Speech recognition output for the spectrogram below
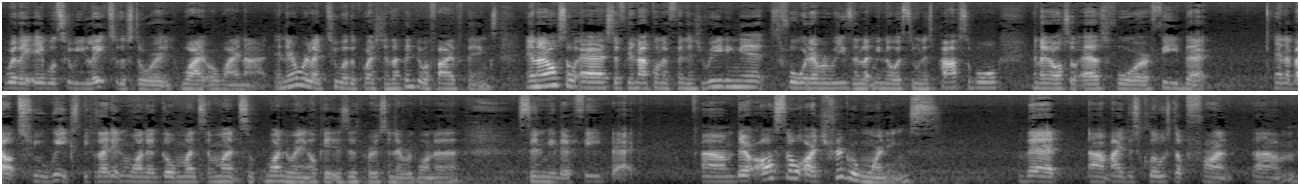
were they able to relate to the story? Why or why not? And there were like two other questions. I think there were five things. And I also asked if you're not going to finish reading it for whatever reason, let me know as soon as possible. And I also asked for feedback in about two weeks because I didn't want to go months and months wondering, okay, is this person ever going to send me their feedback? Um, there also are trigger warnings that um, I disclosed up front. Um,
